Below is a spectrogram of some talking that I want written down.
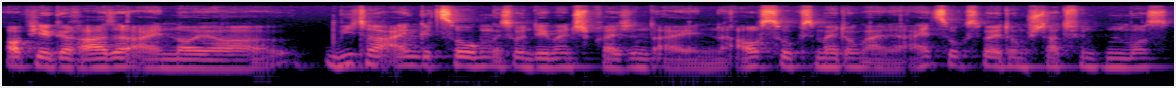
ob hier gerade ein neuer Mieter eingezogen ist und dementsprechend eine Auszugsmeldung, eine Einzugsmeldung stattfinden muss,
